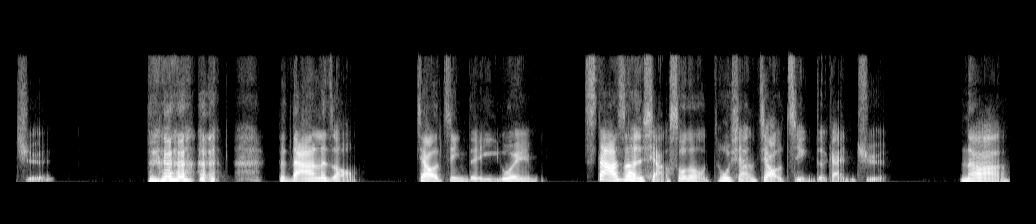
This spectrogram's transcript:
觉，就大家那种较劲的一位，大家是很享受那种互相较劲的感觉，那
